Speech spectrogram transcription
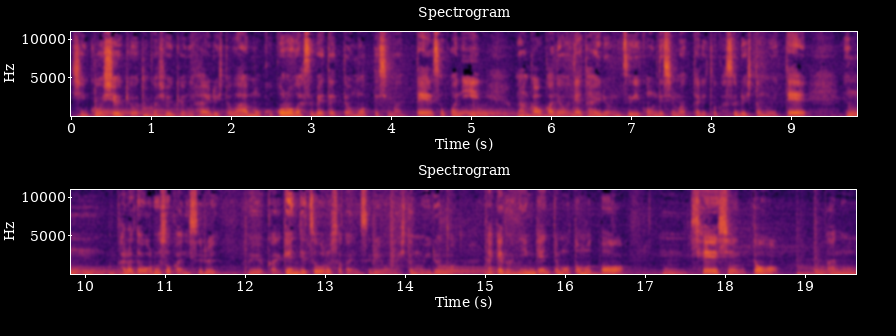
信仰宗教とか宗教に入る人はもう心が全てって思ってしまってそこになんかお金をね大量につぎ込んでしまったりとかする人もいてうん体をおろそかにするというか現実をおろそかにするような人もいると。だけど人間ってもともと精神とあの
